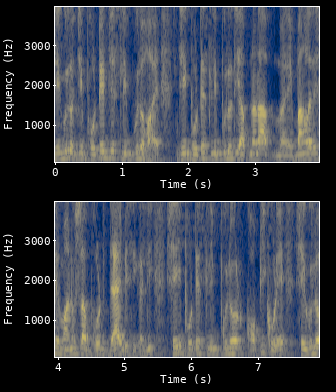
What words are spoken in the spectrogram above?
যেগুলো, যে ভোটের যে স্লিপগুলো হয়, যে ভোটের স্লিপগুলো দিয়ে আপনারা মানে বাংলাদেশের মানুষরা ভোট দেয় বেসিক্যালি সেই ভোটের স্লিপগুলোর কপি করে সেগুলো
